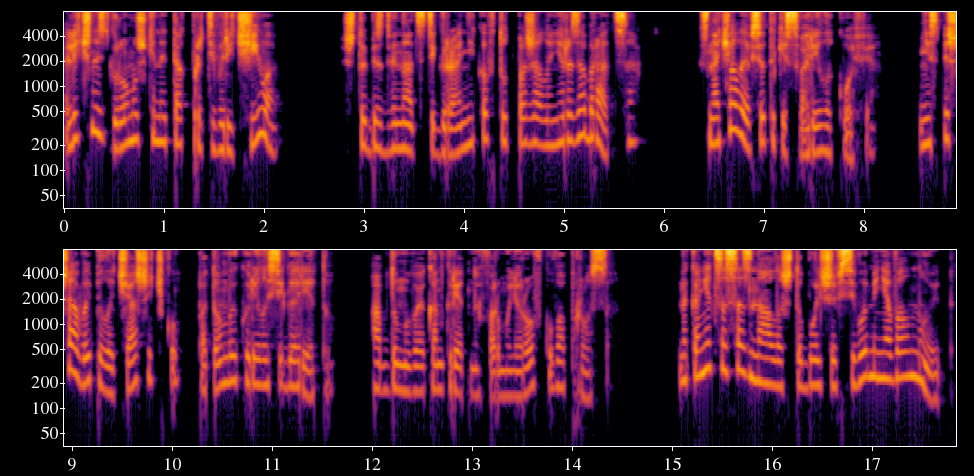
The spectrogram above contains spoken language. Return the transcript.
Личность Громушкиной так противоречива, что без двенадцатигранников тут, пожалуй, не разобраться. Сначала я все-таки сварила кофе. Не спеша выпила чашечку, потом выкурила сигарету, обдумывая конкретную формулировку вопроса. Наконец осознала, что больше всего меня волнует.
